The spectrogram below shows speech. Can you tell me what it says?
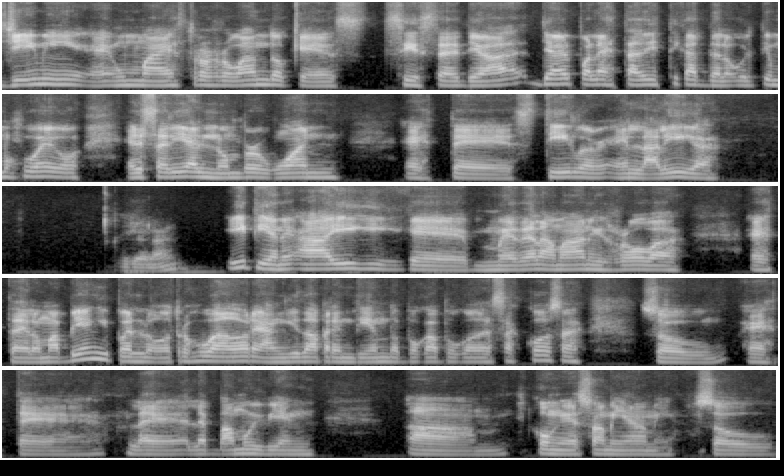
Jimmy es un maestro robando que es, si se lleva, por las estadísticas de los últimos juegos, él sería el number one este, Stealer en la liga. Y tiene ahí que mete la mano y roba este, lo más bien y pues los otros jugadores han ido aprendiendo poco a poco de esas cosas. So, este, les va muy bien um, con eso a Miami. So,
